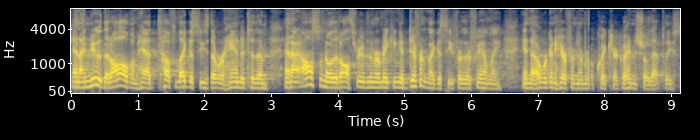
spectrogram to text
and I knew that all of them had tough legacies that were handed to them. And I also know that all three of them are making a different legacy for their family. And uh, we're going to hear from them real quick here. Go ahead and show that, please.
